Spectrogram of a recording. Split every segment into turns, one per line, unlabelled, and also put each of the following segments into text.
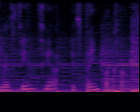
La ciencia está impactando.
